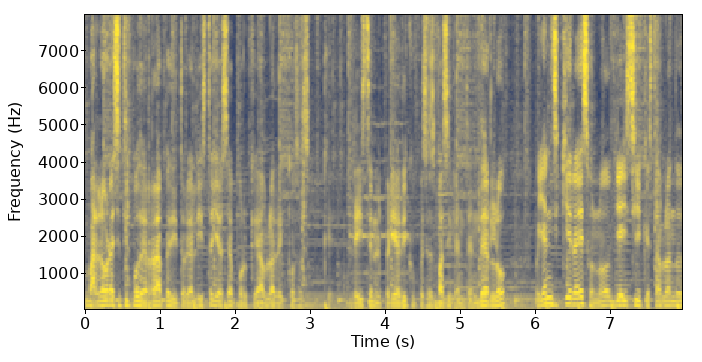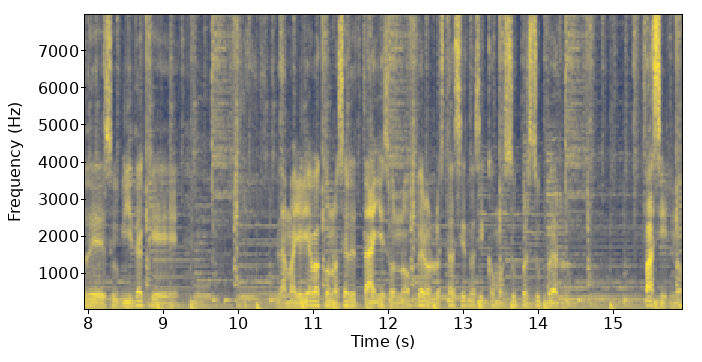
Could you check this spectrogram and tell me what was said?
valor a ese tipo de rap editorialista, ya sea porque habla de cosas que leíste en el periódico, pues es fácil entenderlo. O ya ni siquiera eso, ¿no? Jay-Z que está hablando de su vida, que la mayoría va a conocer detalles o no, pero lo está haciendo así como súper, súper fácil, ¿no?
